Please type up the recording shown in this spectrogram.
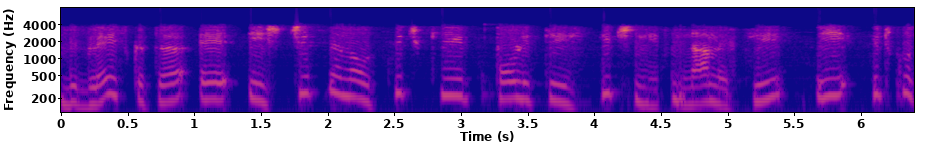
библейската, е изчистена от всички политеистични намеси и всичко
